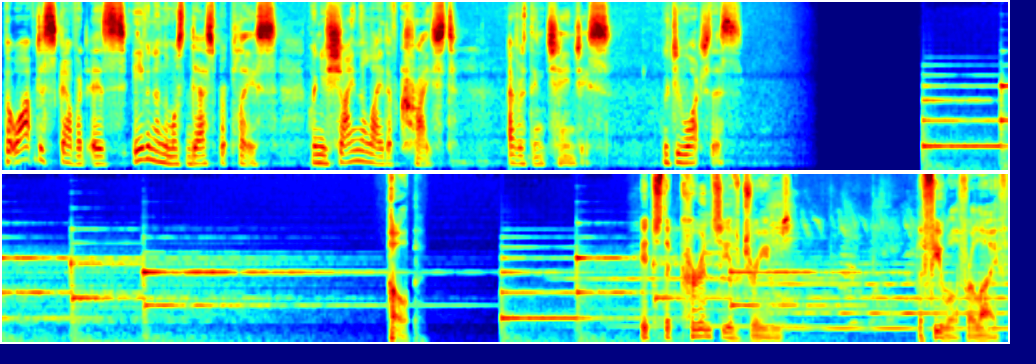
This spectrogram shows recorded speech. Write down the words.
But what I've discovered is even in the most desperate place, when you shine the light of Christ, everything changes. Would you watch this? Hope. It's the currency of dreams, the fuel for life.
